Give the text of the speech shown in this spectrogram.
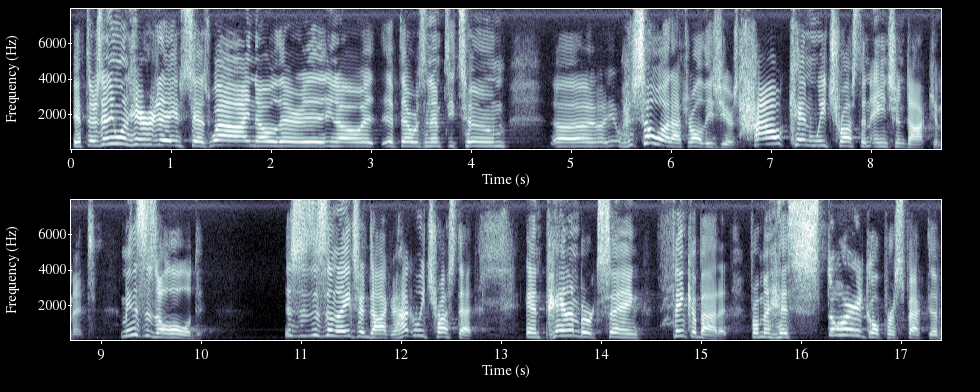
if there's anyone here today who says, "Well, I know there, you know, if there was an empty tomb, uh, so what?" After all these years, how can we trust an ancient document? I mean, this is old. This is, this is an ancient document. How can we trust that? And Pannenberg's saying, think about it. From a historical perspective,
